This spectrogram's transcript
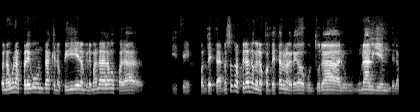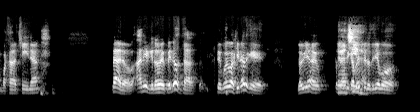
con algunas preguntas que nos pidieron que le mandáramos para este, contestar. Nosotros esperando que nos contestara un agregado cultural, un, alguien de la embajada china. Claro, alguien que nos dé pelota. Te puedo imaginar que no había, prácticamente no teníamos,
